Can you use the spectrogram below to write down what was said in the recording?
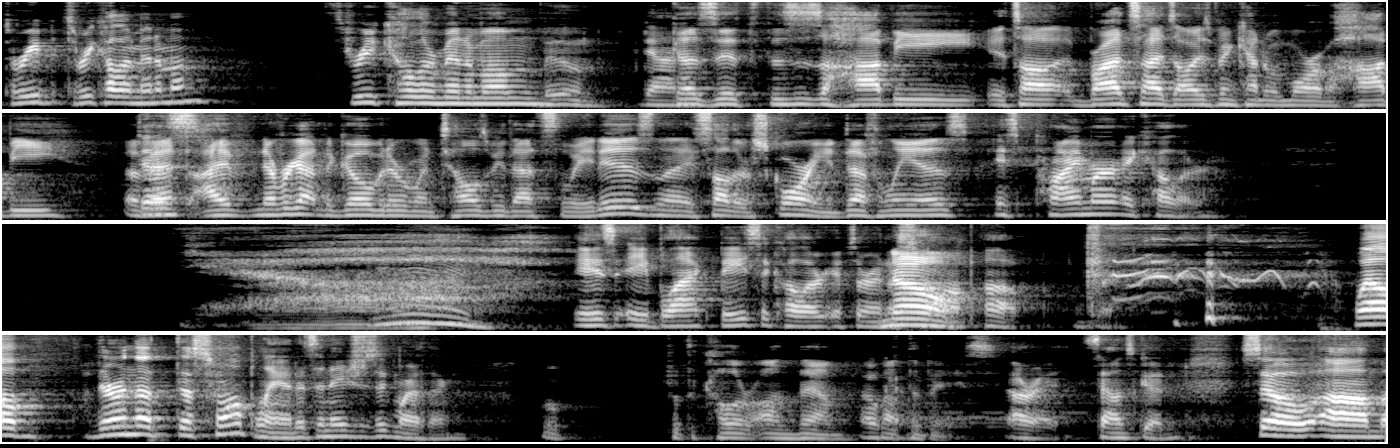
three three color minimum. Three color minimum. Boom. Done. because it's this is a hobby. It's all broadside's always been kind of more of a hobby event. Does- I've never gotten to go, but everyone tells me that's the way it is. And then I saw their scoring; it definitely is. is primer a color? Yeah. Is a black base a color if they're in a No. swamp? Up. Okay. well, they're in the, the swamp land. It's an Age of Sigmar thing. We'll put the color on them, Okay. not the base. All right, sounds good. So, um,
